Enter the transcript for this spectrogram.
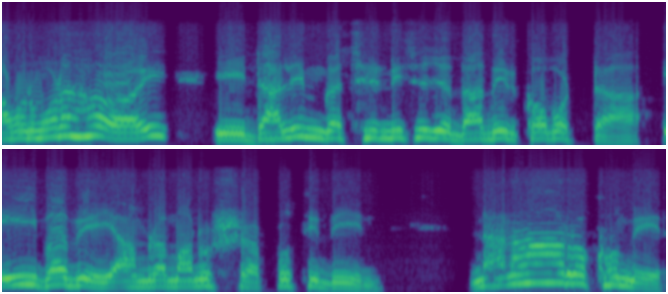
আমার মনে হয় এই ডালিম গাছের নিচে যে দাদির কবরটা এইভাবে আমরা মানুষরা প্রতিদিন নানা রকমের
